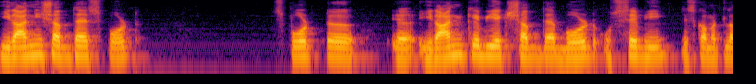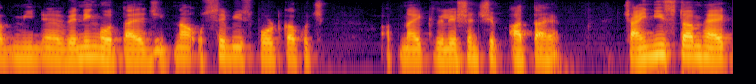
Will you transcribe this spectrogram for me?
ईरानी शब्द है स्पोर्ट स्पोर्ट ईरान के भी एक शब्द है, बोर्ड, उससे भी, जिसका मतलब मीन विनिंग होता है, जीतना, उससे भी स्पोर्ट का कुछ अपना एक रिलेशनशिप आता है। चाइनीज़ टर्म है एक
